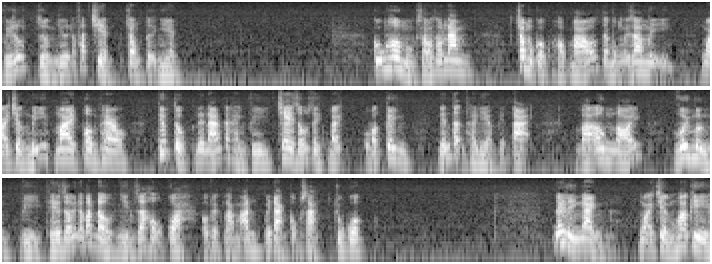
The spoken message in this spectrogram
virus dường như đã phát triển trong tự nhiên. Cũng hôm 6 tháng 5, trong một cuộc họp báo tại Bộ Ngoại giao Mỹ, Ngoại trưởng Mỹ Mike Pompeo tiếp tục lên án các hành vi che giấu dịch bệnh của Bắc Kinh đến tận thời điểm hiện tại và ông nói vui mừng vì thế giới đã bắt đầu nhìn ra hậu quả của việc làm ăn với Đảng Cộng sản Trung Quốc. Đây là hình ảnh Ngoại trưởng Hoa Kỳ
